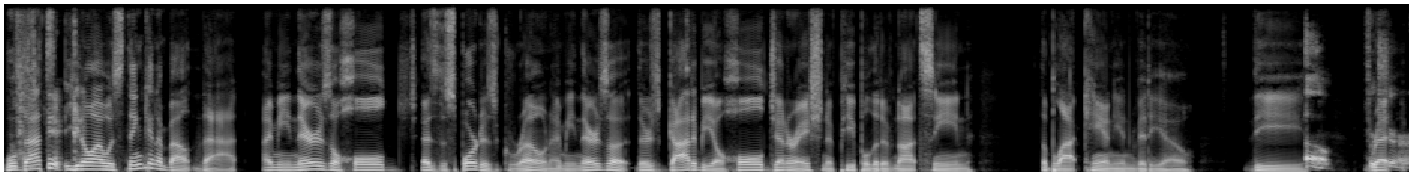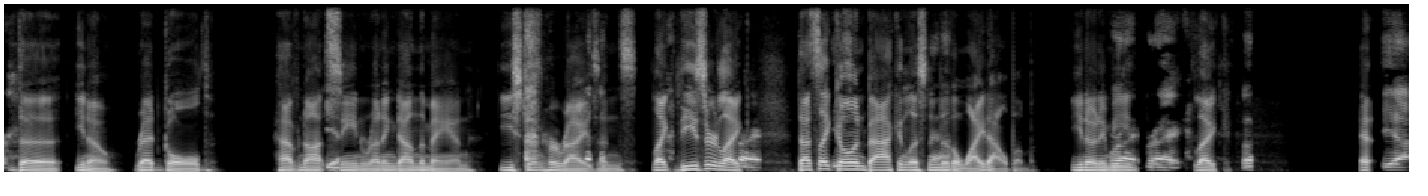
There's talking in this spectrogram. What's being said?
Well, that's you know, I was thinking about that. I mean, there's a whole as the sport has grown. I mean, there's a there's got to be a whole generation of people that have not seen the Black Canyon video, the Oh, for red, sure. the you know red gold, have not Yeah. seen running down the man, Eastern Horizons. like these are like Right. that's like These- going back and listening to the White album. You know what I mean? right, right. Like Yeah.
